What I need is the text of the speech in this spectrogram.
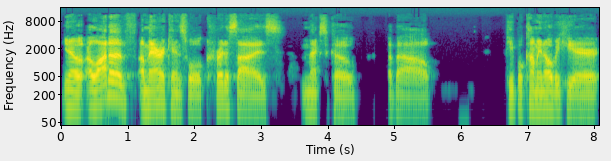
you know a lot of Americans will criticize Mexico about people coming over here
